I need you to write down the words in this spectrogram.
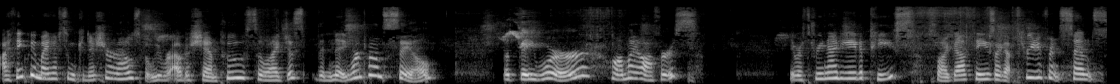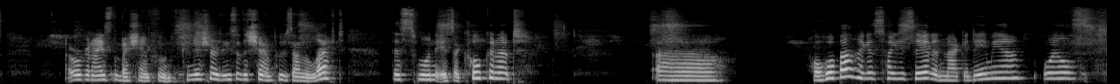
I think we might have some conditioner in the house, but we were out of shampoo, so I just, they weren't on sale, but they were on my offers. They were three ninety eight a piece, so I got these. I got three different scents. I organized them by shampoo and conditioner. These are the shampoos on the left. This one is a coconut uh, jojoba, I guess how you say it, and macadamia oils.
